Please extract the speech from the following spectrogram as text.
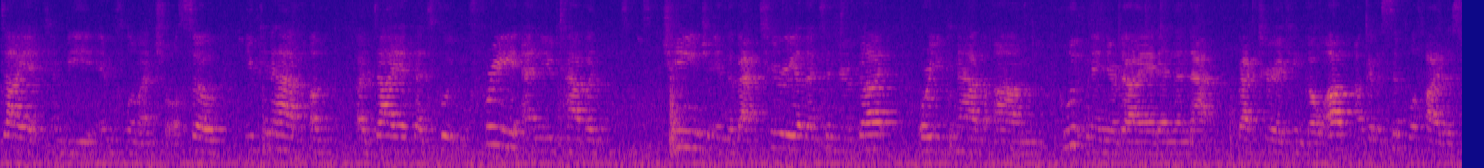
diet can be influential. So you can have a, a diet that's gluten free, and you have a change in the bacteria that's in your gut, or you can have um, gluten in your diet and then that bacteria can go up. I'm going to simplify this,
